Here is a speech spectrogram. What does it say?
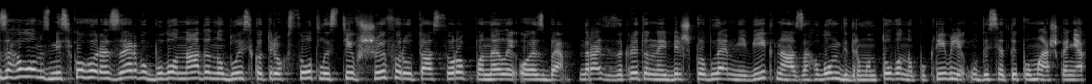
Загалом з міського резерву було надано близько 300 листів шиферу та 40 панелей ОСБ. Наразі закрито найбільш проблемні вікна, а загалом відремонтовано покрівлі у 10 помешканнях.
